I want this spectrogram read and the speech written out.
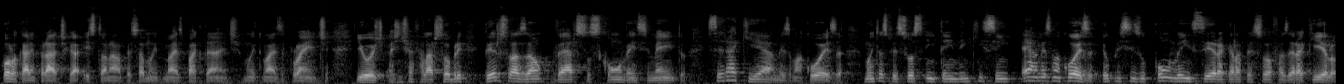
colocar em prática e se tornar uma pessoa muito mais impactante, muito mais influente. E hoje a gente vai falar sobre persuasão versus convencimento. Será que é a mesma coisa? Muitas pessoas entendem que sim, é a mesma coisa. Eu preciso convencer aquela pessoa a fazer aquilo.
